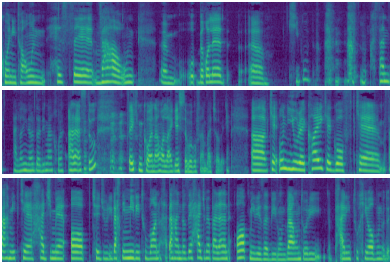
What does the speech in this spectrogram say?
کنی تا اون حس واو اون به قول کی بود؟ اصلا الان اینا رو دادی من خودم. ارسطو فکر می‌کنم حالا اگه اشتباه گفتم بچه ها بگن که اون یورکایی که گفت که فهمید که حجم آب چجوری وقتی میری تو وان به اندازه حجم بدنت آب میریزه بیرون و اونطوری پری تو خیابون رو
